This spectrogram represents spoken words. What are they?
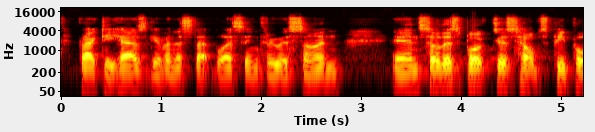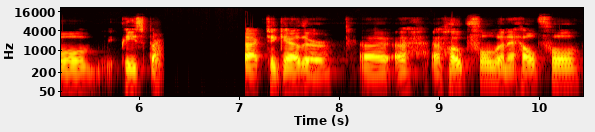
in fact, He has given us that blessing through His Son. And so this book just helps people piece back together uh, a, a, hopeful and a helpful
